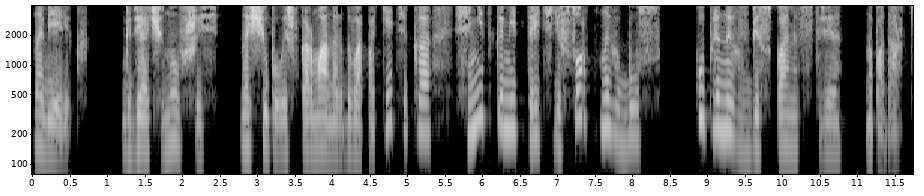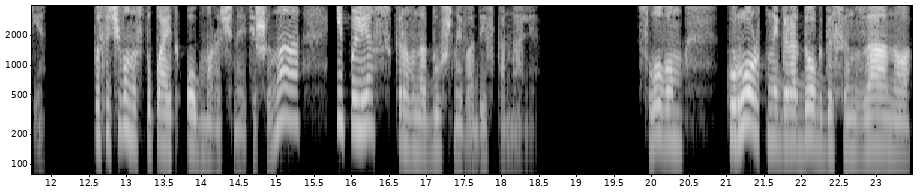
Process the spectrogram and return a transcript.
на берег, где, очнувшись, нащупываешь в карманах два пакетика с нитками третьесортных бус, купленных в беспамятстве на подарки. После чего наступает обморочная тишина и плеск равнодушной воды в канале. Словом, курортный городок де Сензано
